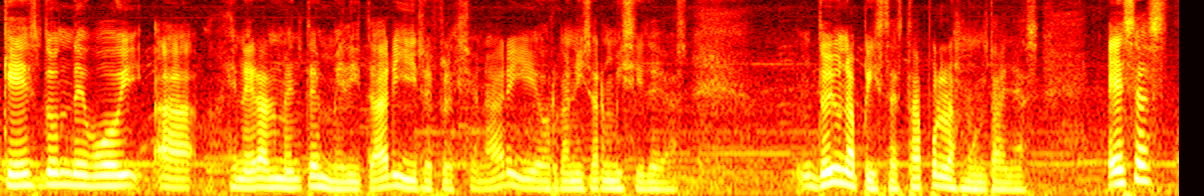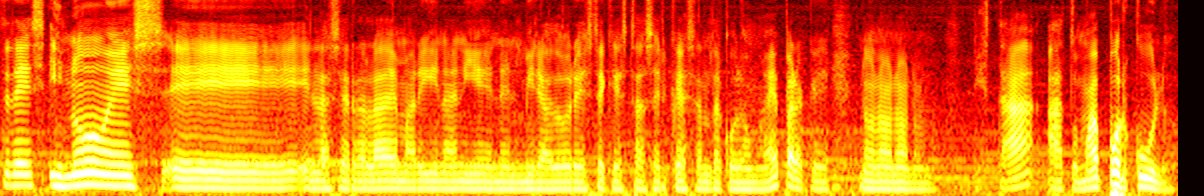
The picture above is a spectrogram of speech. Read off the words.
que es donde voy a generalmente meditar y reflexionar y organizar mis ideas. Doy una pista, está por las montañas. Esas tres, y no es eh, en la Serralada de Marina ni en el mirador este que está cerca de Santa Coloma, ¿eh? Para que. No, no, no, no. Está a tomar por culo.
